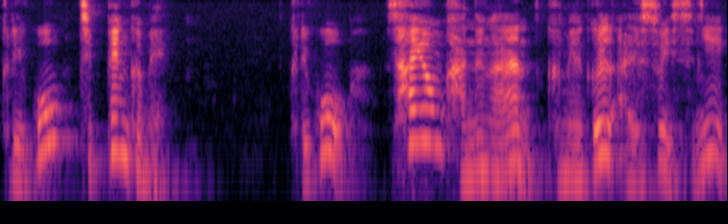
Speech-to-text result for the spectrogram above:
그리고 집행 금액 그리고 사용 가능한 금액을 알 수 있으니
